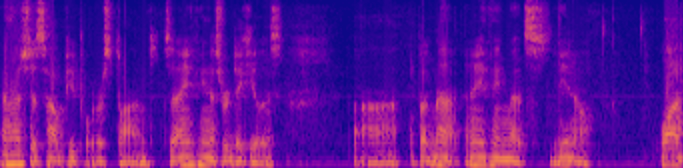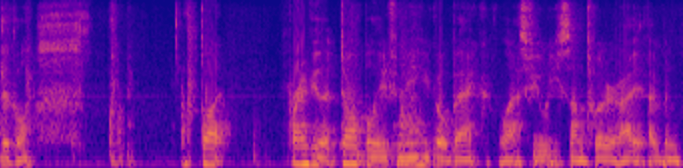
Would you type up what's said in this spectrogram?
and that's just how people respond to anything that's ridiculous. Uh, but not anything that's, you know, logical. But for any of you that don't believe me, you go back the last few weeks on Twitter. I, I've been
